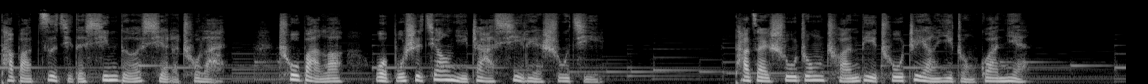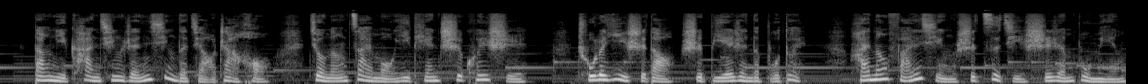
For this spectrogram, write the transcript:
他把自己的心得写了出来，出版了《我不是教你诈》系列书籍。他在书中传递出这样一种观念：当你看清人性的狡诈后，就能在某一天吃亏时，除了意识到是别人的不对，还能反省是自己识人不明。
